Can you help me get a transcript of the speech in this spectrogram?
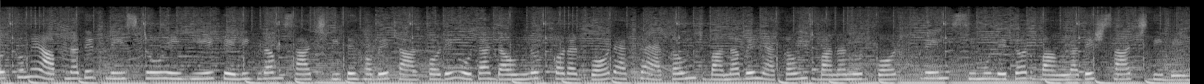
প্রথমে আপনাদের প্লে স্টোরে গিয়ে টেলিগ্রাম সার্চ দিতে হবে, তারপরে ওটা ডাউনলোড করার পর একটা অ্যাকাউন্ট বানাবেন। অ্যাকাউন্ট বানানোর পর ফ্রেন্ড সিমুলেটর বাংলাদেশ সার্চ দিবেন।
